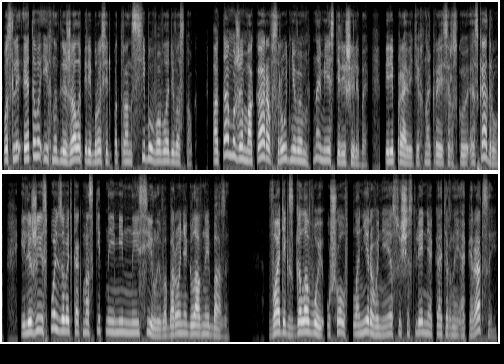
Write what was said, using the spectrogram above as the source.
После этого их надлежало перебросить по Транссибу во Владивосток. А там уже Макаров с Рудневым на месте решили бы, переправить их на крейсерскую эскадру или же использовать как москитные минные силы в обороне главной базы. Вадик с головой ушел в планирование и осуществление катерной операции,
